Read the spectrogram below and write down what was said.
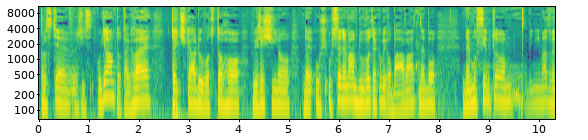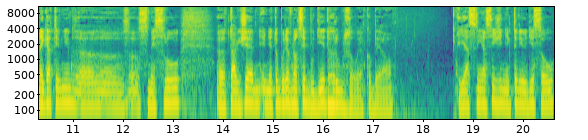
prostě říct, udělám to takhle, tečka, důvod toho, vyřešíno, ne, už, už se nemám důvod jakoby obávat, nebo nemusím to vnímat v negativním uh, smyslu, uh, takže mě to bude v noci budit hrůzou, jakoby, jo. Jasný, jasný, že některý lidi jsou uh,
